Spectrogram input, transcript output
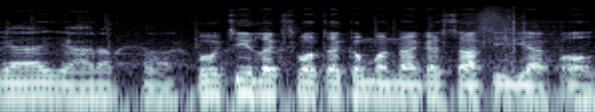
yada yada, full. Buchi looks what como Nagasaki ya full.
